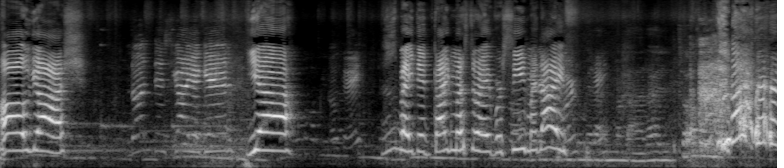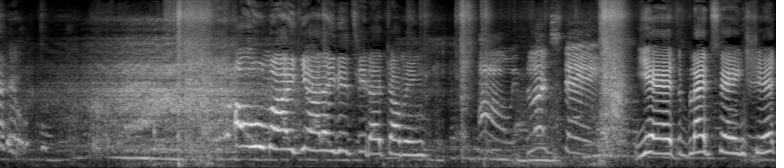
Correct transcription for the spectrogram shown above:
Oh gosh. Not this guy again. Yeah. This is my did kind master I ever see my knife. Oh my god, I didn't see that coming. Oh, it blood stain. Yeah, it's a blood stain shit.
